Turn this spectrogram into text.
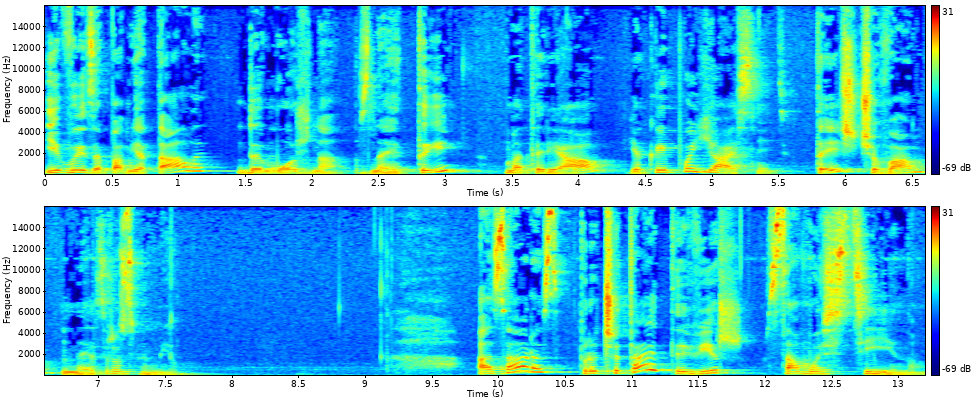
І ви запам'ятали, де можна знайти матеріал, який пояснить те, що вам не зрозуміло. А зараз прочитайте вірш самостійно.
